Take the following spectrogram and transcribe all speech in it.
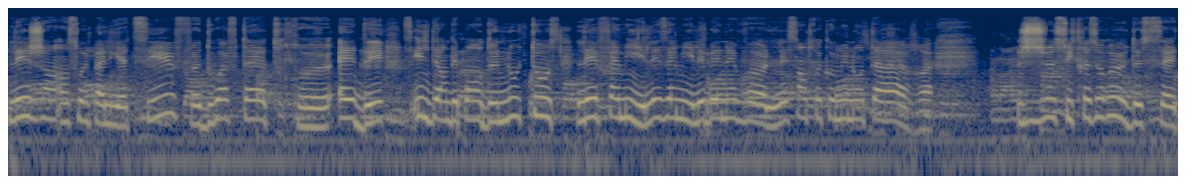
Les gens en soins palliatifs doivent être euh, aidés. Il en dépend de nous tous, les familles, les amis, les bénévoles, les centres communautaires, je suis très heureux de cet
